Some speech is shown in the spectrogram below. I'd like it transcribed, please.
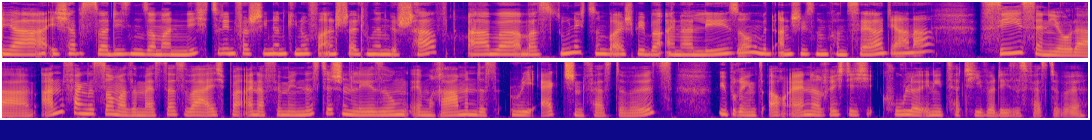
Ja, ich habe es zwar diesen Sommer nicht zu den verschiedenen Kinoveranstaltungen geschafft, aber warst du nicht zum Beispiel bei einer Lesung mit anschließendem Konzert, Jana? Si, Senora. Anfang des Sommersemesters war ich bei einer feministischen Lesung im Rahmen des Reaction Festivals. Übrigens auch eine richtig coole Initiative, dieses Festival.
